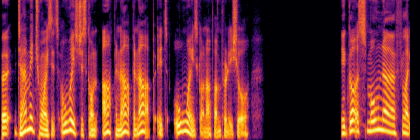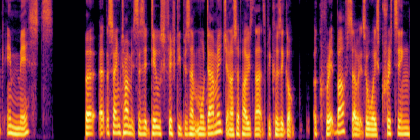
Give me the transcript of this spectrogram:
but damage wise, it's always just gone up and up and up. It's always gone up, I'm pretty sure. It got a small nerf like in mists, but at the same time, it says it deals 50% more damage. And I suppose that's because it got a crit buff, so it's always critting.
